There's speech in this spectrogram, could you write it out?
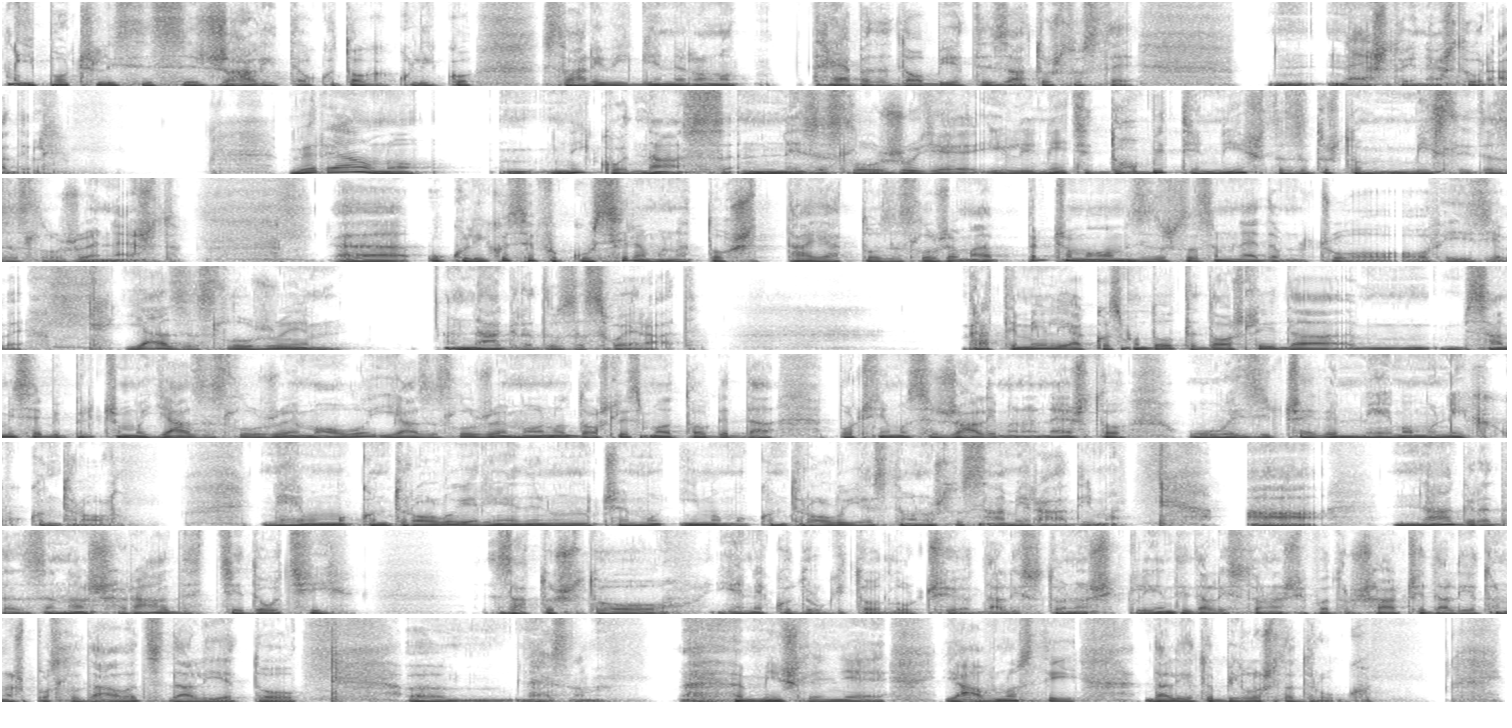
i počeli ste se žalite oko toga koliko stvari vi generalno treba da dobijete zato što ste nešto i nešto uradili. Vi realno niko od nas ne zaslužuje ili neće dobiti ništa zato što misli da zaslužuje nešto. Uh, ukoliko se fokusiramo na to šta ja to zaslužujem, a pričam o ovome zato što sam nedavno čuo ove izjave, ja zaslužujem nagradu za svoj rad. Brate mili, ako smo dotle došli da sami sebi pričamo ja zaslužujem ovo i ja zaslužujem ono, došli smo od toga da počinjemo se žalimo na nešto u vezi čega nemamo nikakvu kontrolu. Nemamo kontrolu jer jedino na čemu imamo kontrolu jeste ono što sami radimo. A nagrada za naš rad će doći zato što je neko drugi to odlučio. Da li su to naši klijenti, da li su to naši potrošači, da li je to naš poslodavac, da li je to, um, ne znam, mišljenje javnosti, da li je to bilo šta drugo.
